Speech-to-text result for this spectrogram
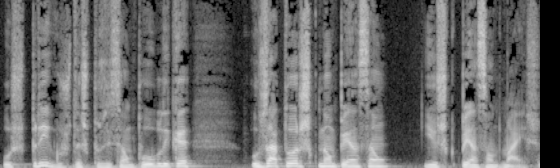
os perigos da exposição pública, os atores que não pensam e os que pensam demais.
